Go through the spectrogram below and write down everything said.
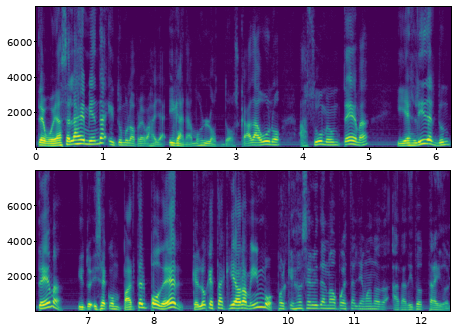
te voy a hacer las enmiendas y tú me lo apruebas allá. Y ganamos los dos. Cada uno asume un tema y es líder de un tema. Y, se comparte el poder, que es lo que está aquí ahora mismo. ¿Por qué José Luis Dalmau puede estar llamando a, Tatito traidor?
